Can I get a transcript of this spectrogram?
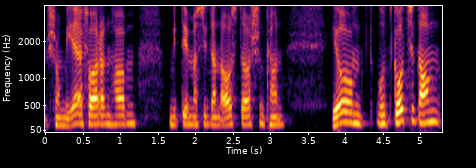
schon mehr Erfahrung haben, mit denen man sich dann austauschen kann. Ja, und, und Gott sei Dank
